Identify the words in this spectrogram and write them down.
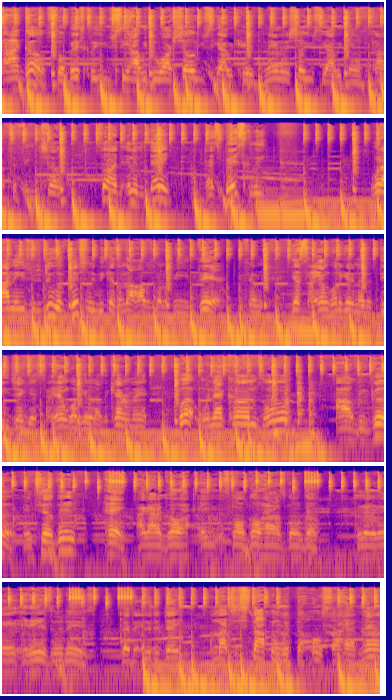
how I go. So basically you see how we do our show, you see how we create the name of the show, you see how we came up with the content for each show. So at the end of the day, that's basically what I need you to do eventually because I'm not always gonna be there. You feel me? Yes, I am gonna get another DJ. Yes, I am gonna get another cameraman. But when that comes on, I'll be good. Until then, hey, I gotta go. It's gonna go how it's gonna go. You know what I mean? It is what it is. But at the end of the day, I'm not just stopping with the hosts I have now.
